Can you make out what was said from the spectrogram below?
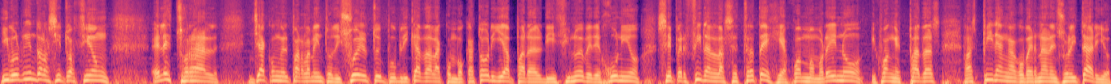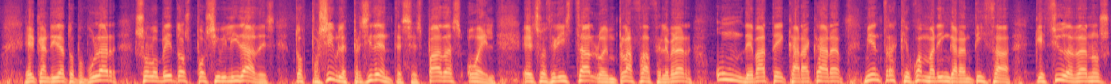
Y volviendo a la situación electoral, ya con el Parlamento disuelto y publicada la convocatoria para el 19 de junio, se perfilan las estrategias. Juanma Moreno y Juan Espadas aspiran a gobernar en solitario. El candidato popular solo ve dos posibilidades, dos posibles presidentes, Espadas o él. El socialista lo emplaza a celebrar un debate cara a cara, mientras que Juan Marín garantiza que Ciudadanos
